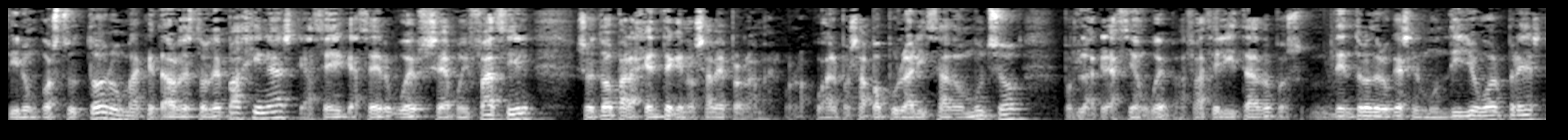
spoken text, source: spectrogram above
Tiene un constructor, un maquetador de estos de páginas que hace que hacer web sea muy fácil, sobre todo para gente que no sabe programar. Con lo cual, pues ha popularizado mucho pues la creación web, ha facilitado, pues dentro de lo que es el mundillo WordPress,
